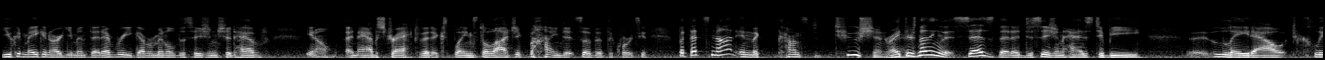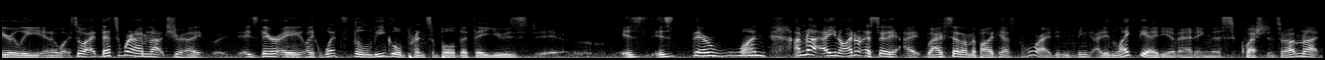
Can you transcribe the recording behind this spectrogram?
You can make an argument that every governmental decision should have, you know, an abstract that explains the logic behind it, so that the courts can. But that's not in the Constitution, right? There's nothing that says that a decision has to be uh, laid out clearly in a way. So I, that's where I'm not sure. I, is there a like what's the legal principle that they used? Is is there one? I'm not. You know, I don't necessarily. I, I've said on the podcast before. I didn't think I didn't like the idea of adding this question. So I'm not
